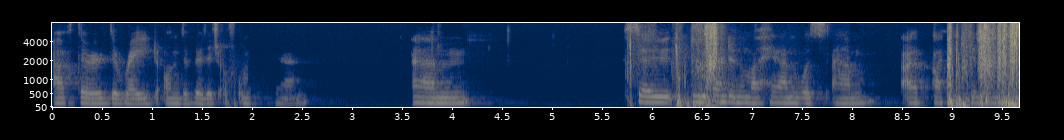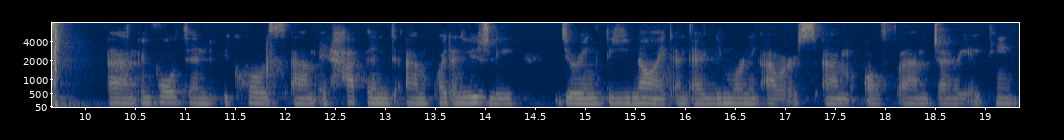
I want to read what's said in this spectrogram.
after the raid on the village of Umm um, so the event in Umm was um, particularly um, important because um, it happened um, quite unusually during the night and early morning hours um, of um, January 18th.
